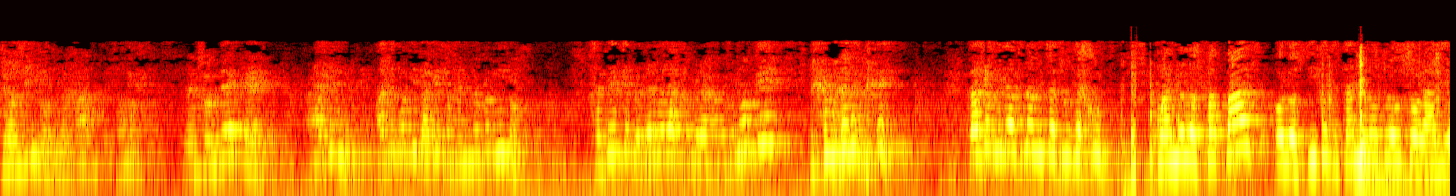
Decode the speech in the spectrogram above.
Yo sí, con Brajá. ¿Vamos? Me escondé que hace poquito alguien se ofendió conmigo. O sea, tienes que prender velas con Brajá. ¿No qué? bueno, ¿qué? Estás obligado a una mitad de Jud. Cuando los papás o los hijos están en otro uso horario,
